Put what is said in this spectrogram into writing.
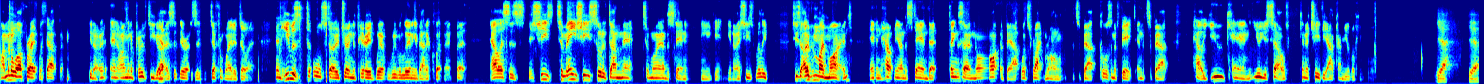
I'm going to operate without them, you know, and I'm going to prove to you guys yeah. that there is a different way to do it. And he was also during the period where we were learning about equipment. But Alice is, she's, to me, she's sort of done that to my understanding again. You know, she's really, she's opened my mind and helped me understand that things are not about what's right and wrong. It's about cause and effect, and it's about how you can, you yourself, can achieve the outcome you're looking for. Yeah, yeah.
